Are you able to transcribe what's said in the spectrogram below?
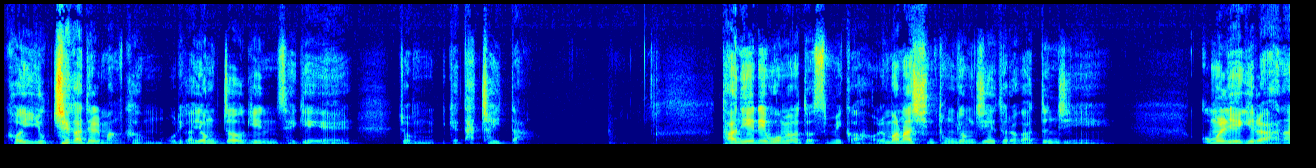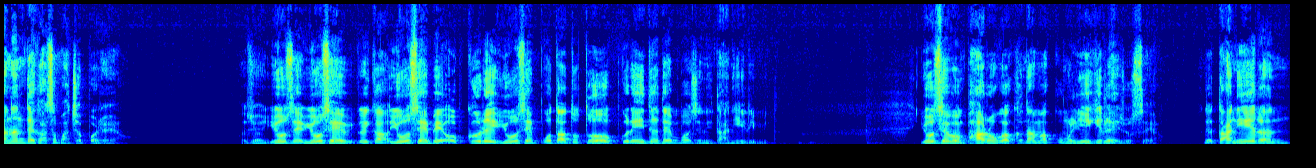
거의 육체가 될 만큼 우리가 영적인 세계에 좀 이렇게 닫혀 있다. 다니엘이 보면 어떻습니까? 얼마나 신통경지에 들어갔든지 꿈을 얘기를 안 하는데 가서 맞춰버려요. 그죠? 요셉 요셉 그러니까 요셉의 업그레이 요셉보다도 더 업그레이드된 버전이 다니엘입니다. 요셉은 바로가 그나마 꿈을 얘기를 해줬어요. 근데 다니엘은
